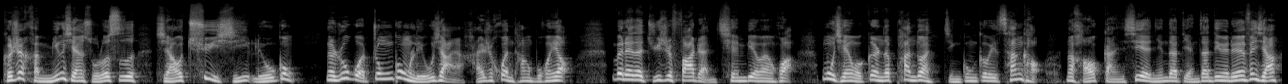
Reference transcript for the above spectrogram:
可是很明显索罗斯想要去席留共。那如果中共留下呀，还是换汤不换药，未来的局势发展千变万化。目前我个人的判断仅供各位参考。那好，感谢您的点赞、订阅、留言、分享，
